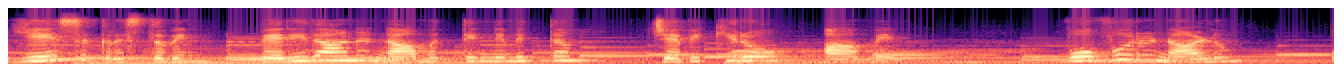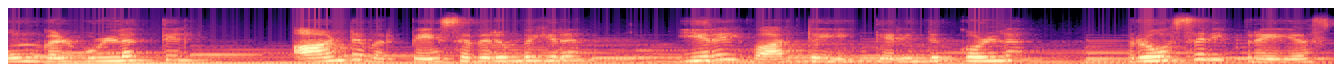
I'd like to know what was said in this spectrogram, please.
இயேசு கிறிஸ்துவின் பெரிதான நாமத்தின் நிமித்தம் ஜெபிக்கிறோம். ஆமென். ஒவ்வொரு நாளும் உங்கள் உள்ளத்தில் ஆண்டவர் பேச விரும்புகிற இறை வார்த்தையை தெரிந்து கொள்ள ரோசரி பிரேயர்ஸ்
